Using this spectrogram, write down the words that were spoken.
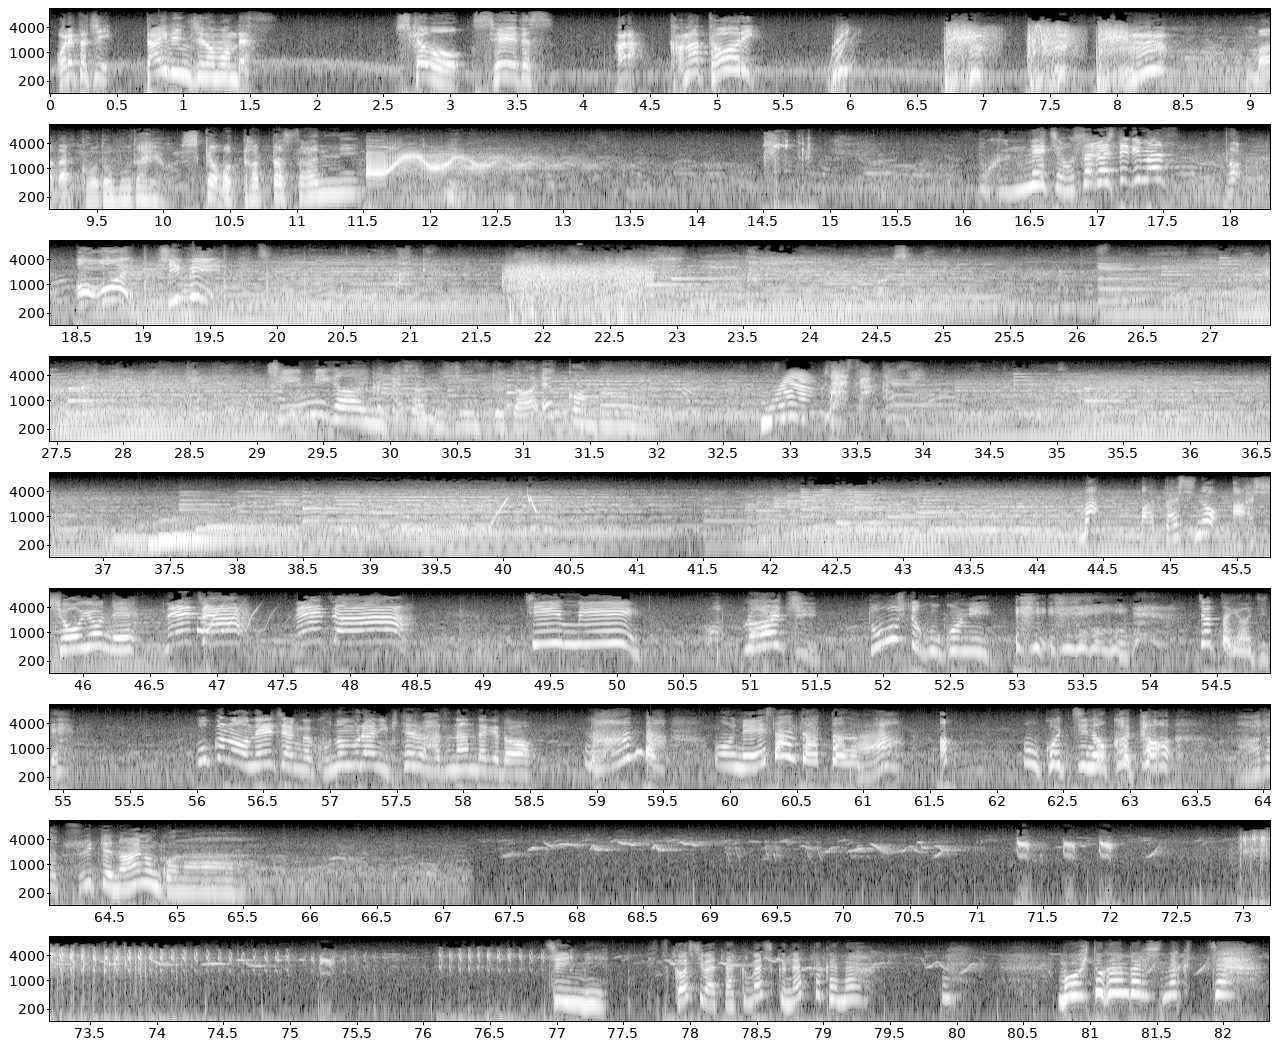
俺たち大臨寺のもんです。しかも精鋭です。あらこの通り。まだ子供だよ。しかもたった3人姉ちゃんを探してきます！あおおいチンピ珍味街に来た美人って誰かな？私の圧勝よね。姉ちゃん！姉ちゃん！チンミー！あライチ！どうしてここに？ちょっと用事で。僕のお姉ちゃんがこの村に来てるはずなんだけど。なんだ？お姉さんだったのか。あ？こっちのこと。まだついてないのかな？珍味少しはたくましくなったかな。もう一頑張りしなくっちゃ。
